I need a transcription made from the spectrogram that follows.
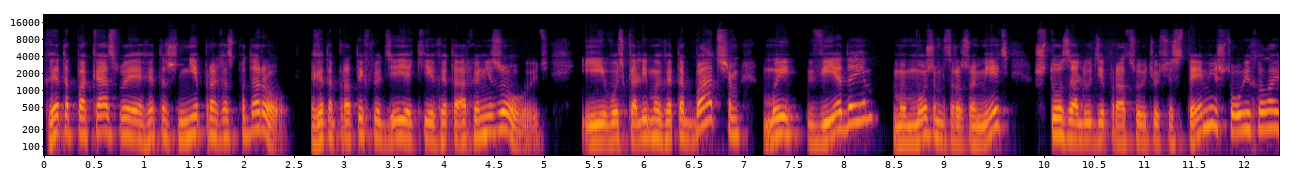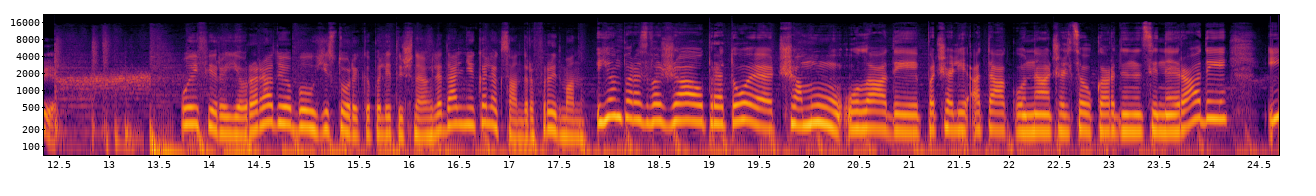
гэта показвае гэта ж не пра гаспадароў гэта про тых людзей якія гэта арганізоўваюць і вось калі мы гэта бачым мы ведаем мы можем зразумець что за людзі працуюць у сістэме что ў іх галаве а У эфіры еўрарадыё быў гісторык і палітычны аглядальнік Александр Фрыдман. Ён паразважаў пра тое, чаму улады пачалі атаку на чальцоў каардынацыйнай рады і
